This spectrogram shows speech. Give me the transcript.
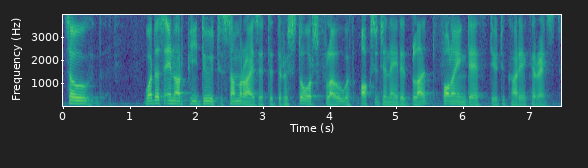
So what does NRP do to summarize it? It restores flow with oxygenated blood following death due to cardiac arrest.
